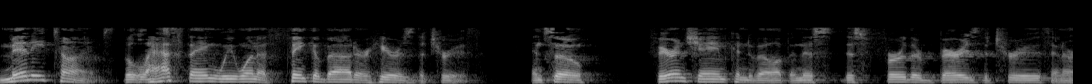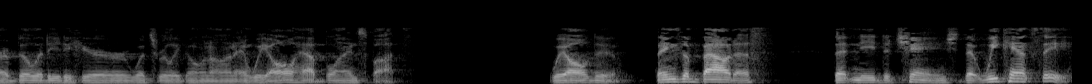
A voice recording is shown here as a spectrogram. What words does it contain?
many times the last thing we want to think about or hear is the truth. And so fear and shame can develop, and this, this further buries the truth and our ability to hear what's really going on. And we all have blind spots. We all do. Things about us that need to change that we can't see.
